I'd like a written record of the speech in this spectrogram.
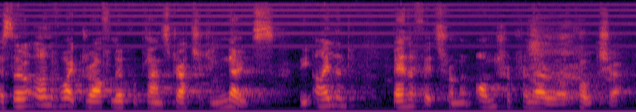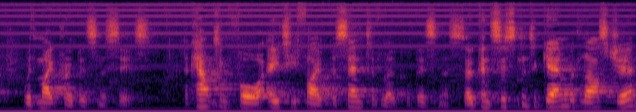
As the Isle of Wight draft local plan strategy notes, the island benefits from an entrepreneurial culture with micro businesses, accounting for 85% of local business. So consistent again with last year,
